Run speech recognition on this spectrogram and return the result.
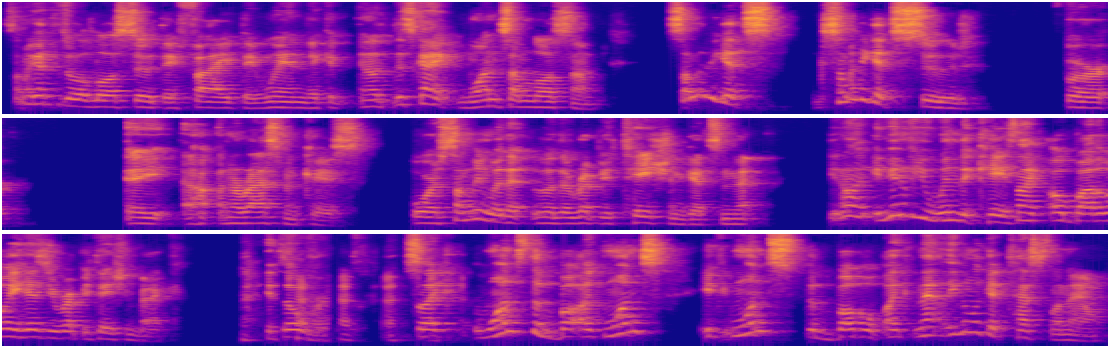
Somebody got to do a lawsuit, they fight, they win. They could, you know, this guy won some, lost some. Somebody gets somebody gets sued for a uh, an harassment case or something where the, where the reputation gets in that. You know, even if you win the case, like, oh, by the way, here's your reputation back. It's over. It's like once the bu- like once if once the bubble like now even look at Tesla now.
